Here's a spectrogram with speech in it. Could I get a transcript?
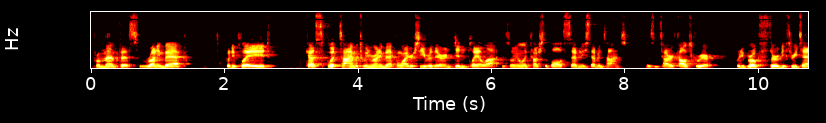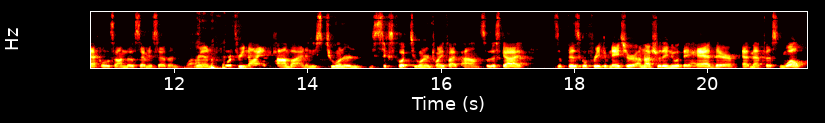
from Memphis, running back, but he played kind of split time between running back and wide receiver there, and didn't play a lot. So he only touched the ball 77 times his entire college career. But he broke 33 tackles on those 77. Wow. Ran 4.39 at the combine, and he's 206 foot, 225 pounds. So this guy a physical freak of nature. I'm not sure they knew what they had there at Memphis. And well,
